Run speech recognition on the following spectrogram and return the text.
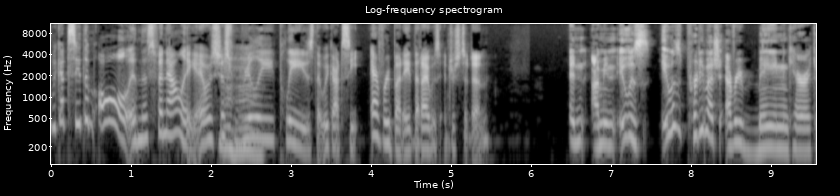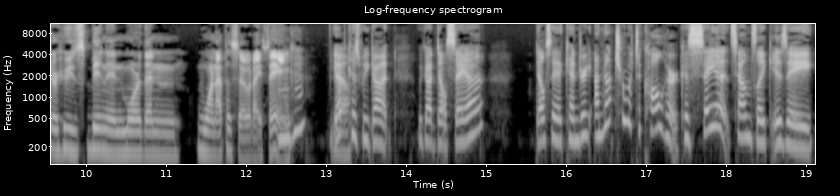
we got to see them all in this finale. I was just mm-hmm. really pleased that we got to see everybody that I was interested in. And I mean, it was it was pretty much every main character who's been in more than one episode. I think. Mm-hmm. Yep, Yeah. because we got we got Delsea, Delsea Kendry. I'm not sure what to call her because Seyah it sounds like is a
